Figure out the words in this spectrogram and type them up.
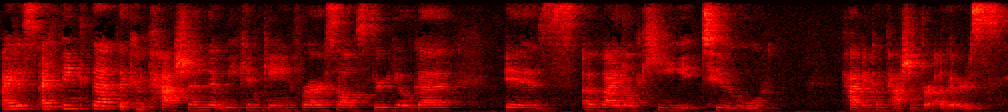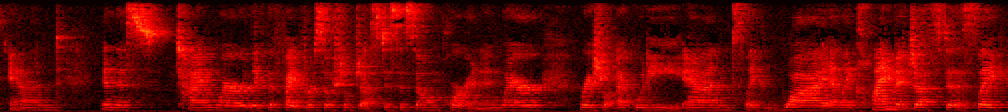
I just I think that the compassion that we can gain for ourselves through yoga is a vital key to having compassion for others and in this time where like the fight for social justice is so important and where racial equity and like why and like climate justice like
